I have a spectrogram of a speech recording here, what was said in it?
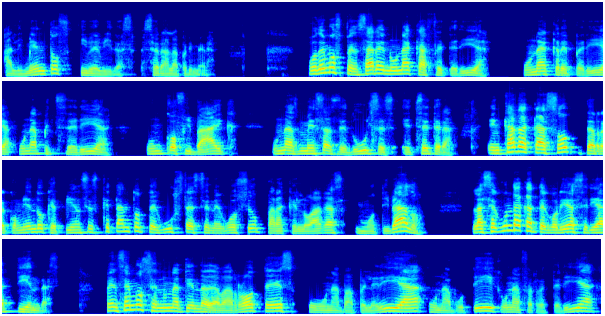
Alimentos y bebidas será la primera. Podemos pensar en una cafetería, una crepería, una pizzería, un coffee bike, unas mesas de dulces, etcétera. En cada caso, te recomiendo que pienses qué tanto te gusta este negocio para que lo hagas motivado. La segunda categoría sería tiendas. Pensemos en una tienda de abarrotes, una papelería, una boutique, una ferretería,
